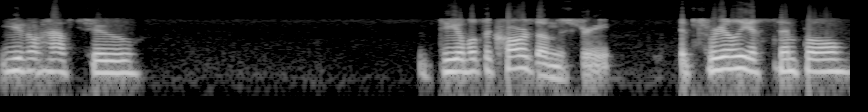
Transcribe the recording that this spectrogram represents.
you don't have to deal with the cars on the street. It's really a simple.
